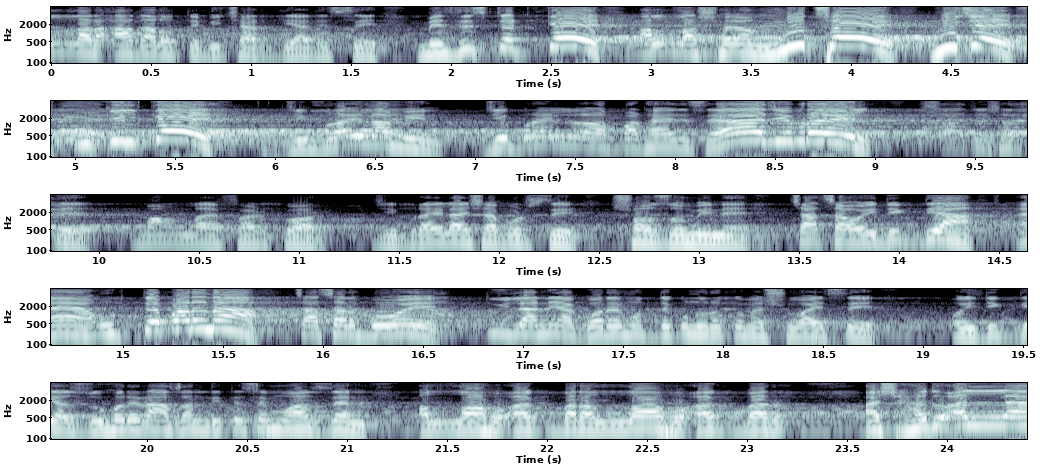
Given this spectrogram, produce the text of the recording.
আল্লাহর আদালতে বিচার দিয়া দিছে। আল্লাহ স্বয়ং নিচে জিব্রাইল আমিন, জিব্রাইল পাঠায় দিছে। হ্যাঁ জিব্রাইল! সাথে সাথে মামলা এফআইআর কর। জিব্রাইল আয়সা পড়ছে সজমিনে। চাচা ওই দিক দিয়া হ্যাঁ উঠতে পারে না। চাচার বউয়ে তুইলা নিয়া ঘরের মধ্যে কোনো রকমের শুয়াইছে। ওই দিক দিয়া জুহরের আজান দিতেছে মুয়াজ্জিন, আল্লাহু আকবার আল্লাহু আকবার, আশহাদু আল্লা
